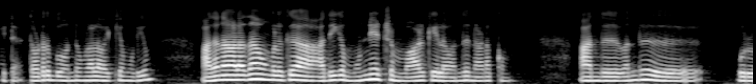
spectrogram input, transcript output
கிட்ட. தொடர்பு வந்து உங்களால் வைக்க முடியும். அதனால தான் உங்களுக்கு அதிக முன்னேற்றம் வாழ்க்கையில் வந்து நடக்கும். அது வந்து ஒரு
